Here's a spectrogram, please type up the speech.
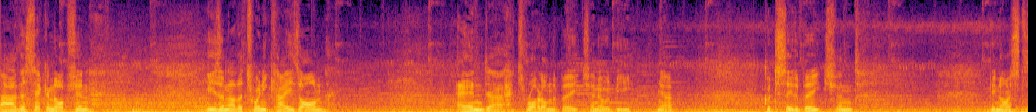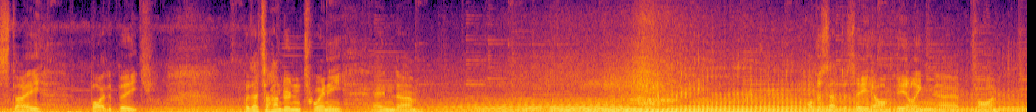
Uh, the second option is another 20 k's on and uh, it's right on the beach and it would be you know good to see the beach and be nice to stay by the beach. But that's 120 and um, I'll just have to see how I'm feeling uh, at the time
